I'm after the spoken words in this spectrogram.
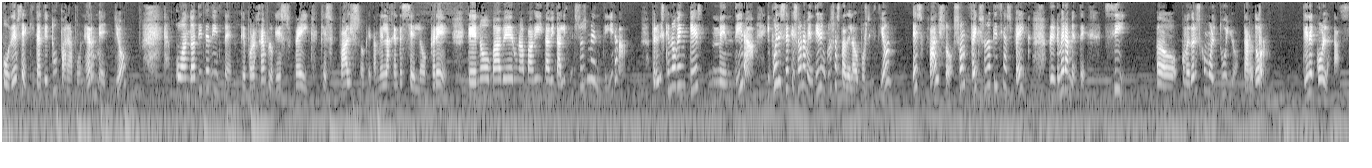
poderse, quítate tú para ponerme yo. Cuando a ti te dicen que, por ejemplo, que es fake, que es falso, que también la gente se lo cree, que no va a haber una paguita vitalicia, eso es mentira. Pero es que no ven que es mentira. Y puede ser que sea una mentira incluso hasta de la oposición. Es falso, son fake, son noticias fake. Primeramente, si uh, comedores como el tuyo, Tardor, tiene colas,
